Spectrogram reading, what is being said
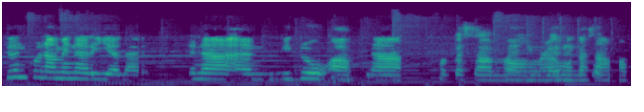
dun po namin na-realize na and we grow up na Magkasama. um, yung ganun po.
